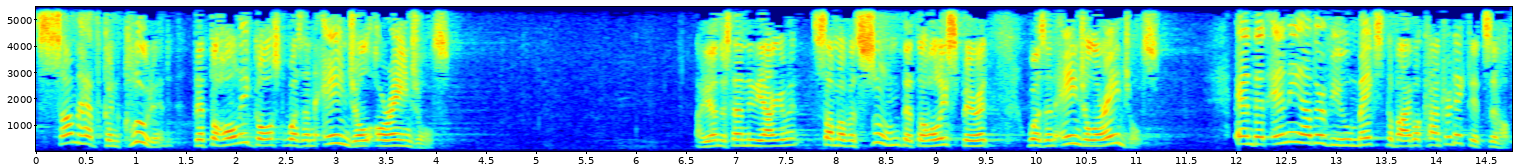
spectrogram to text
some have concluded that the Holy Ghost was an angel or angels. Are you understanding the argument? Some have assumed that the Holy Spirit was an angel or angels, and that any other view makes the Bible contradict itself.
